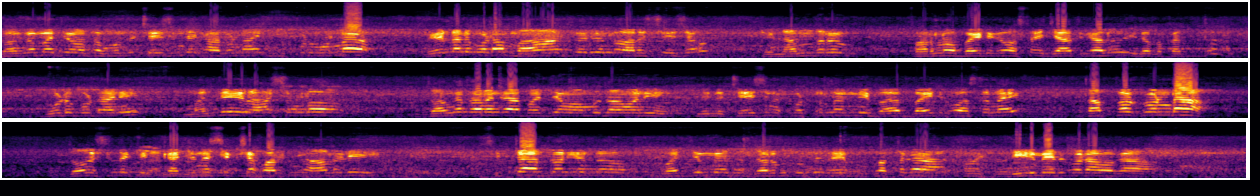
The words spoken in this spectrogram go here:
దొంగ మద్యం అంత ముందు చేసిందే కాకుండా ఇప్పుడు ఉన్న వీళ్ళని కూడా మా ఆధ్వర్యంలో అరెస్ట్ చేశాం. వీళ్ళందరూ త్వరలో బయటకు వస్తాయి జాతకాలు. ఇది ఒక పెద్ద గూడుపుటాని. మళ్ళీ రాష్ట్రంలో దొంగతనంగా మద్యం అమ్ముదామని నిన్ను చేసిన కుట్రలన్నీ బ- బయటకు వస్తున్నాయి. తప్పకుండా దోషులకి కఠిన శిక్ష పడుతుంది. ఆల్రెడీ సిట్టాధ్వర్యంలో మద్యం మీద జరుగుతుంది. రేపు కొత్తగా దీని మీద కూడా ఒక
